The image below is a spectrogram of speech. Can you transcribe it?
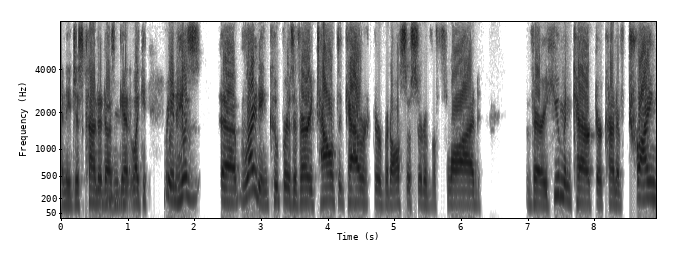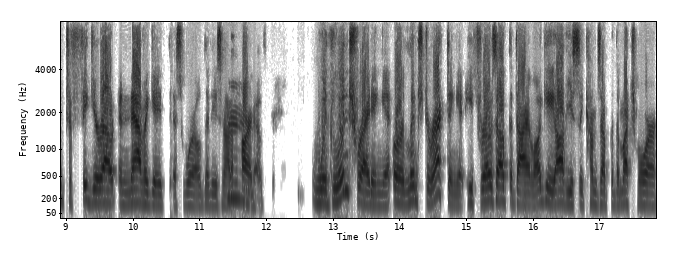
and he just kind of doesn't get it. Like in his uh, writing, Cooper is a very talented character, but also sort of a flawed, very human character, kind of trying to figure out and navigate this world that he's not a Hmm. part of. With Lynch writing it or Lynch directing it, he throws out the dialogue. He obviously comes up with a much more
